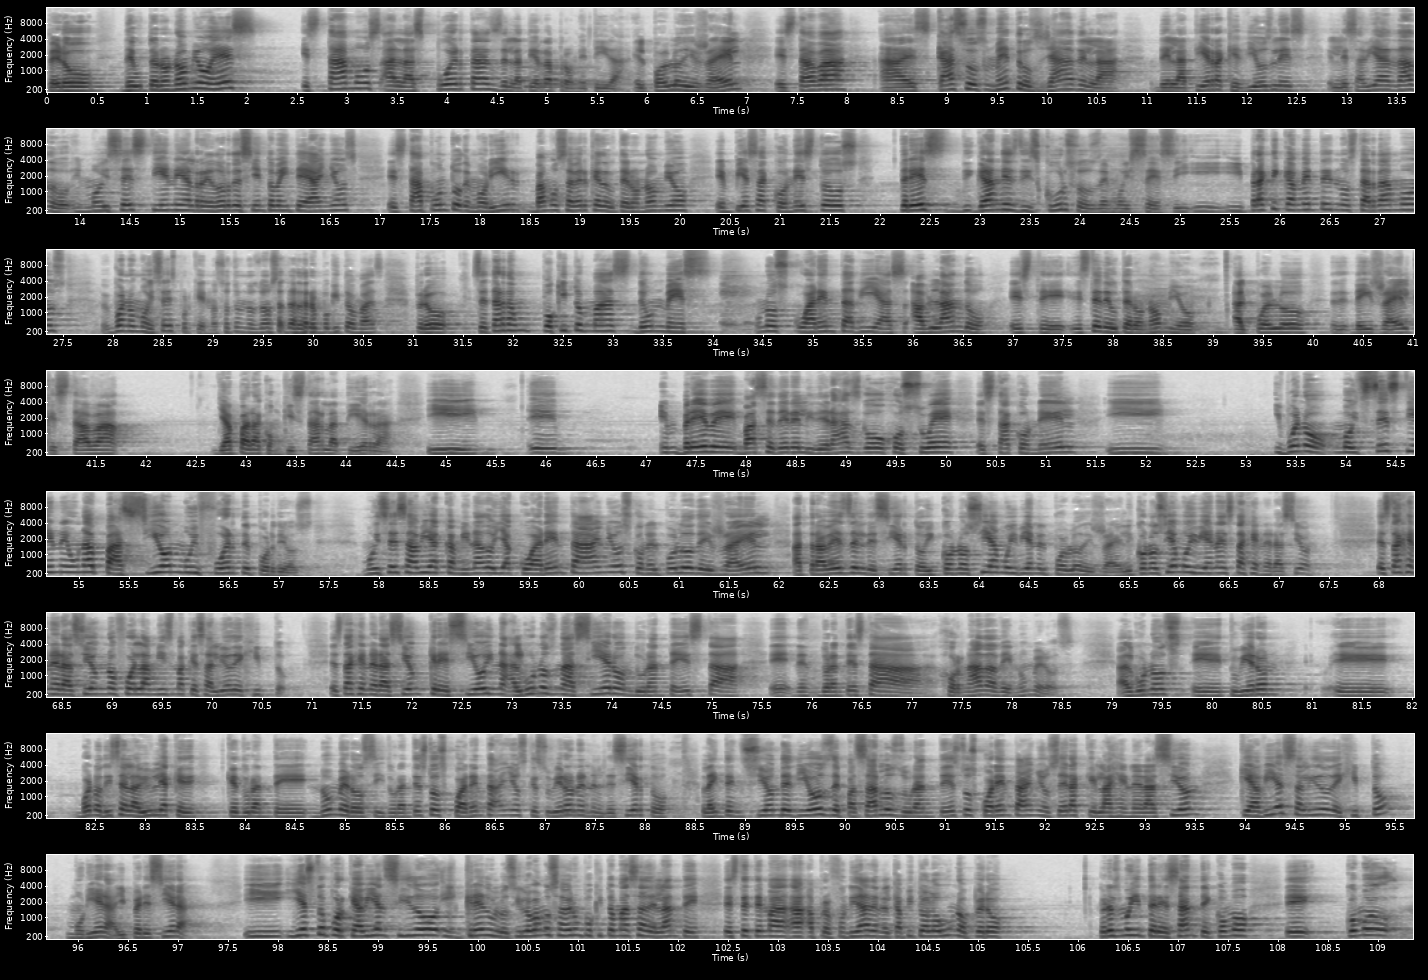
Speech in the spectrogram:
pero Deuteronomio es, estamos a las puertas de la tierra prometida. El pueblo de Israel estaba a escasos metros ya de la, de la tierra que Dios les, les había dado. Moisés tiene alrededor de 120 años, está a punto de morir. Vamos a ver que Deuteronomio empieza con estos tres grandes discursos de Moisés y, prácticamente nos tardamos, bueno, Moisés, porque nosotros nos vamos a tardar un poquito más, pero se tarda un poquito más de un mes, unos 40 días hablando este, este Deuteronomio al pueblo de Israel que estaba ya para conquistar la tierra. Y eh, en breve va a ceder el liderazgo, Josué está con él y, y bueno, Moisés tiene una pasión muy fuerte por Dios. Moisés había caminado ya 40 años con el pueblo de Israel a través del desierto y conocía muy bien el pueblo de Israel y conocía muy bien a esta generación. Esta generación no fue la misma que salió de Egipto. Esta generación creció y algunos nacieron durante esta, eh, durante esta jornada de números. Algunos eh, tuvieron, eh, bueno, dice la Biblia que que durante números y durante estos 40 años que estuvieron en el desierto, la intención de Dios de pasarlos durante estos 40 años era que la generación que había salido de Egipto muriera y pereciera. Y, esto porque habían sido incrédulos, y lo vamos a ver un poquito más adelante, este tema a, profundidad en el capítulo 1, pero, pero es muy interesante cómo... Eh, cómo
